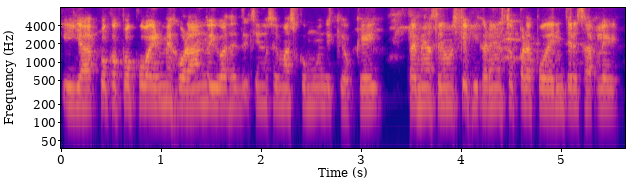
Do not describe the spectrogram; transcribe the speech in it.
y ya poco a poco va a ir mejorando y va a ser más común de que, ok, también nos tenemos que fijar en esto para poder interesarle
